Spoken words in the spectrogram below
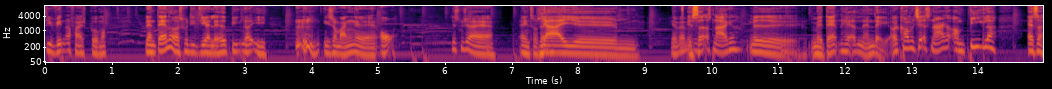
de vinder faktisk på mig. Blandt andet også, fordi de har lavet biler i, i så mange øh, år. Det synes jeg er, er interessant. Jeg, øh, ja, hvad jeg sad og snakkede med, med Dan her den anden dag, og der kom vi til at snakke om biler. Altså,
